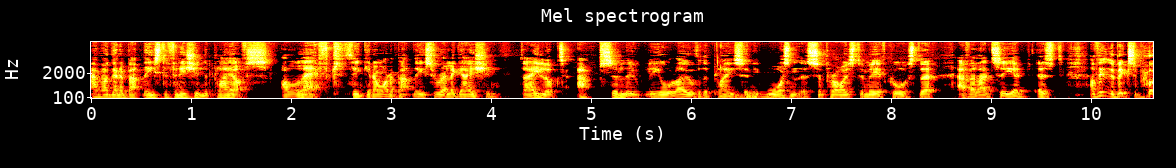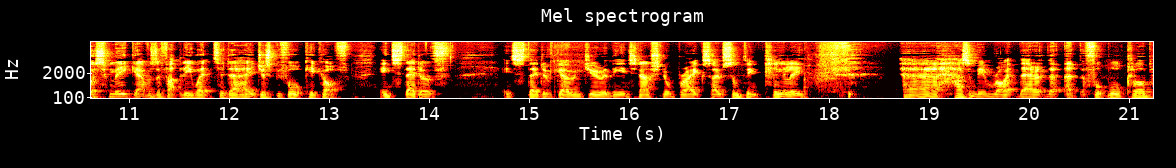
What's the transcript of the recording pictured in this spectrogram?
am I going to back these to finish in the playoffs? I left thinking I want to back these for relegation. They looked absolutely all over the place, and it wasn't a surprise to me, of course, that Arveladze had. As I think the big surprise for me, Gav, was the fact that he went today just before kickoff instead of instead of going during the international break. So something clearly uh, hasn't been right there at the at the football club.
